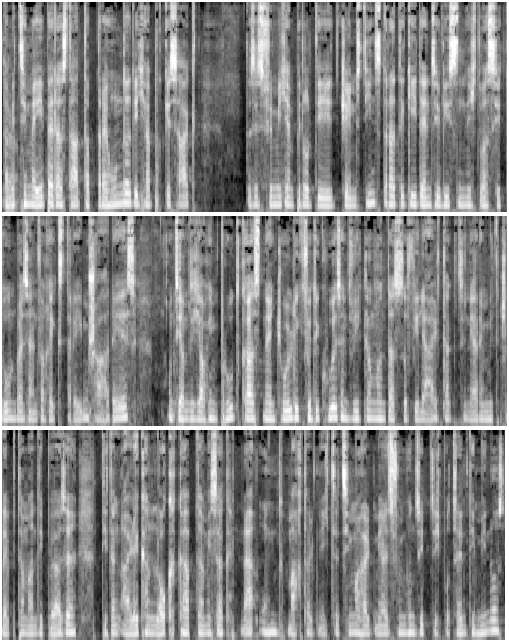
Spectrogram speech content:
Damit Ja. sind wir eh bei der Startup 300. Ich habe gesagt, das ist für mich ein bisschen die James Dean Strategie, denn sie wissen nicht, was sie tun, weil es einfach extrem schade ist. Und sie haben sich auch im Brutkasten entschuldigt für die Kursentwicklung und dass so viele Altaktionäre mitgeschleppt haben an die Börse, die dann alle keinen Lock gehabt haben. Ich sage, na und, macht halt nichts. Jetzt sind wir halt mehr als 75 Prozent im Minus.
